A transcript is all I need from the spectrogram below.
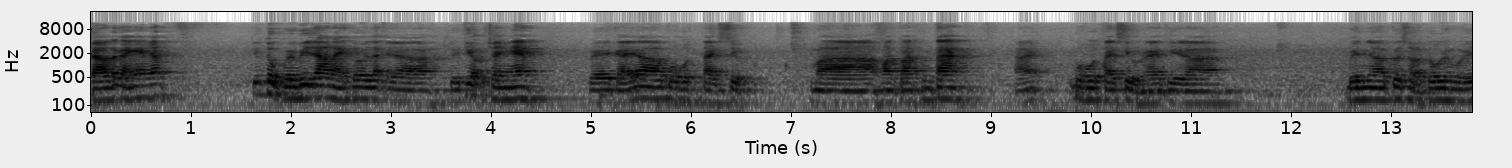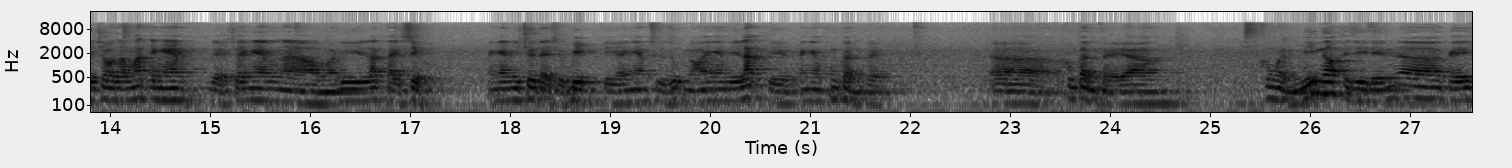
chào tất cả anh em nhé. Tiếp tục với video này tôi lại uh, giới thiệu cho anh em về cái uh, bộ hột tài xỉu mà hoàn toàn không tang. Đấy, bộ hột tài xỉu này thì là bên uh, cơ sở tôi mới cho ra mắt anh em để cho anh em nào mà đi lắc tài xỉu anh em đi chơi tài xỉu bịp thì anh em sử dụng nó anh em đi lắc thì anh em không cần phải uh, không cần phải uh, không phải nghĩ ngợi gì đến uh, cái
